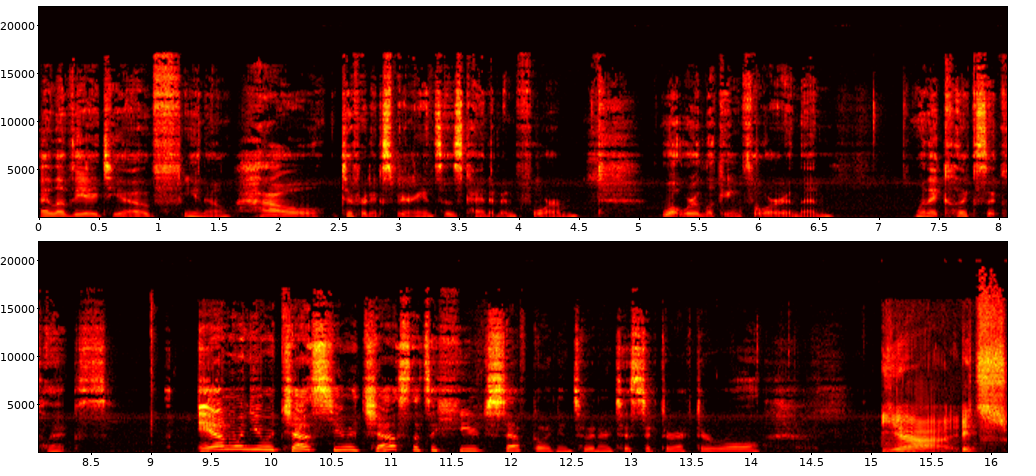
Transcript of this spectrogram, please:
i love the idea of you know how different experiences kind of inform what we're looking for and then when it clicks it clicks and when you adjust you adjust that's a huge step going into an artistic director role yeah it's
